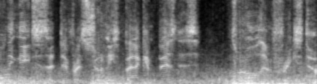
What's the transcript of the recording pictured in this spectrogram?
All suit and he's back in business. That's what all them freaks do.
